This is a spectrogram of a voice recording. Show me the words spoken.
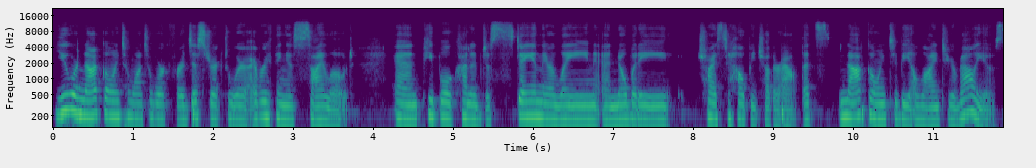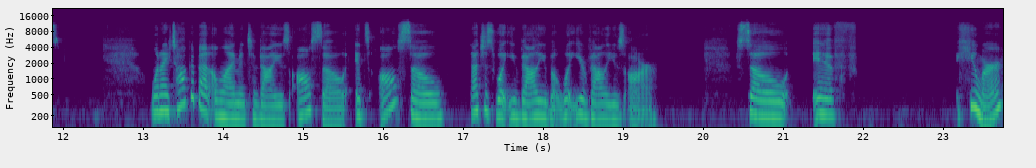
you are not going to want to work for a district where everything is siloed and people kind of just stay in their lane and nobody tries to help each other out. That's not going to be aligned to your values. When I talk about alignment to values, also, it's also not just what you value, but what your values are. So if humor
